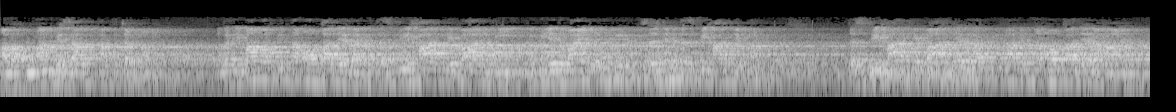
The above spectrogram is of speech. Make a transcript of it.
اب امام کے ساتھ آپ کو چلنا اگر امام آپ کو اتنا موقع دے رہا ہے تصبیحات کے بعد بھی کیونکہ یہ دعائیں جو ہوگی سجدے میں تصبیحات کے بعد تصبیحات کے بعد بھی اگر آپ امام اتنا موقع دے رہا ہے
